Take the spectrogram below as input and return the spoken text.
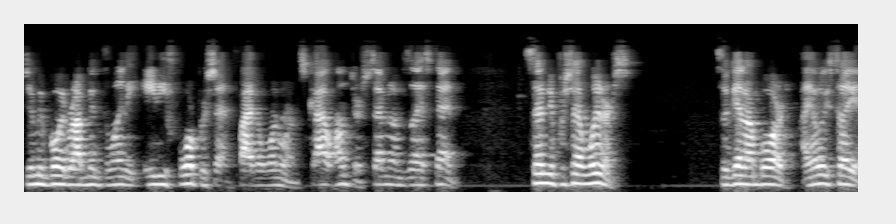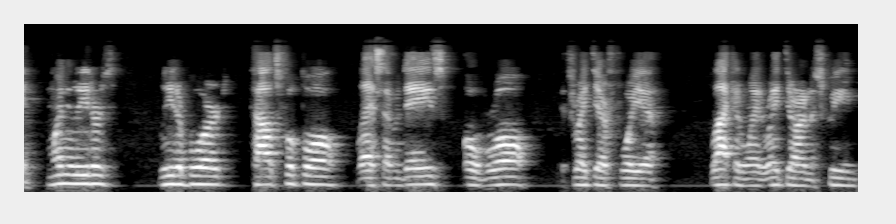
Jimmy Boyd, Rob Vinciletti, 84%, 5 and 1 runs. Kyle Hunter, 7 of his last 10. 70% winners. So get on board. I always tell you, money leaders, leaderboard, college football, last seven days, overall, it's right there for you. Black and white, right there on the screen.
